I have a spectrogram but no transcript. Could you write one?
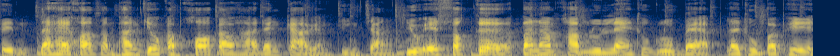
สิ้น และให้ความสัมพันธ์เกี่ยวกับข้อกล่าวหาดังกล่าวอย่างจริงจัง US Soccer ประนามความรุนแรงทุกรูปแบบและทุกประเภท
